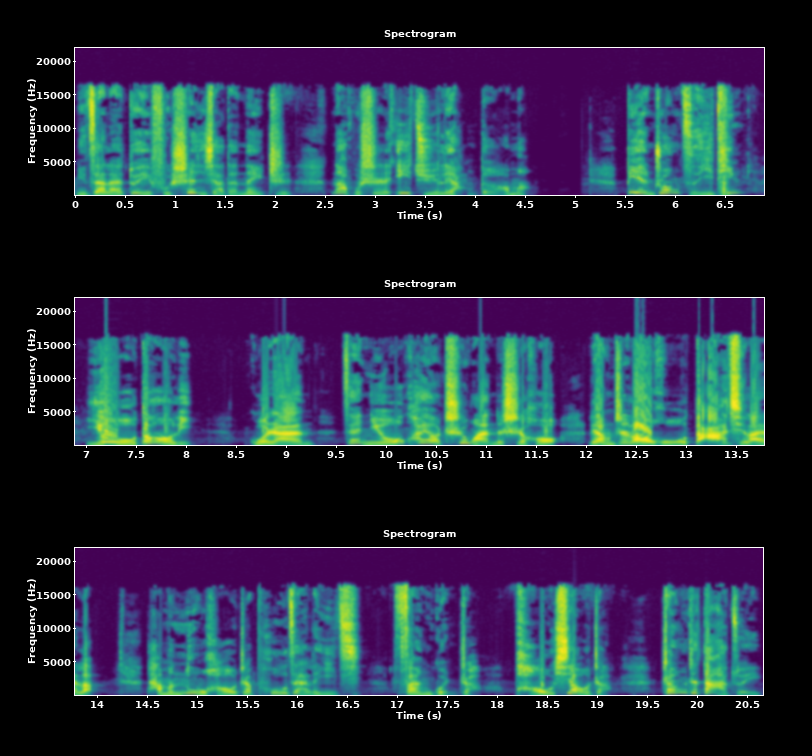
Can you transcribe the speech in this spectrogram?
你再来对付剩下的那只，那不是一举两得吗？卞庄子一听，有道理。果然，在牛快要吃完的时候，两只老虎打起来了。它们怒吼着扑在了一起，翻滚着。咆哮着，张着大嘴，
